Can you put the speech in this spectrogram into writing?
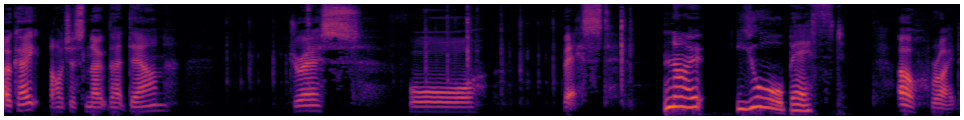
Okay, I'll just note that down. Dress for best. No, your best. Oh, right.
